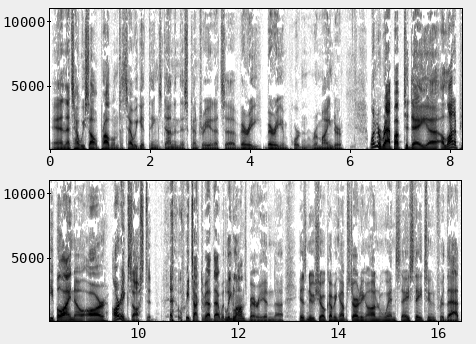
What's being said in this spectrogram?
and that's how we solve problems. That's how we get things done in this country, and it's a very very important reminder. I wanted to wrap up today. Uh, a lot of people I know are are exhausted. we talked about that with Lee Lonsberry and uh, his new show coming up starting on Wednesday. Stay tuned for that.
